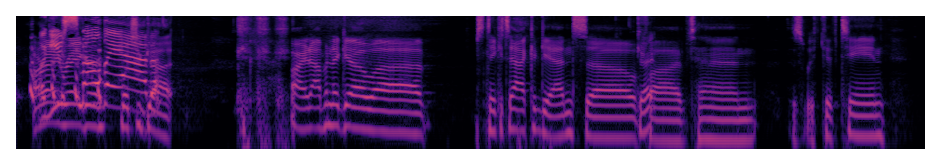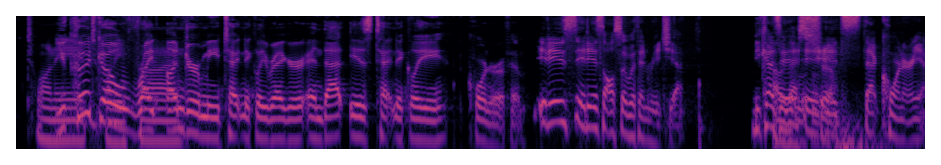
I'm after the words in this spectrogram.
All Like, right, you Rhaegar, smell What you bad. got? All right, I'm gonna go uh, sneak attack again. So Okay. five, ten. This will be 15, 20. You could go right under me, technically, Rhaegar, and that is technically corner of him. It is. It is also within reach, yeah. Because Oh, it, it- it's that corner, yeah.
